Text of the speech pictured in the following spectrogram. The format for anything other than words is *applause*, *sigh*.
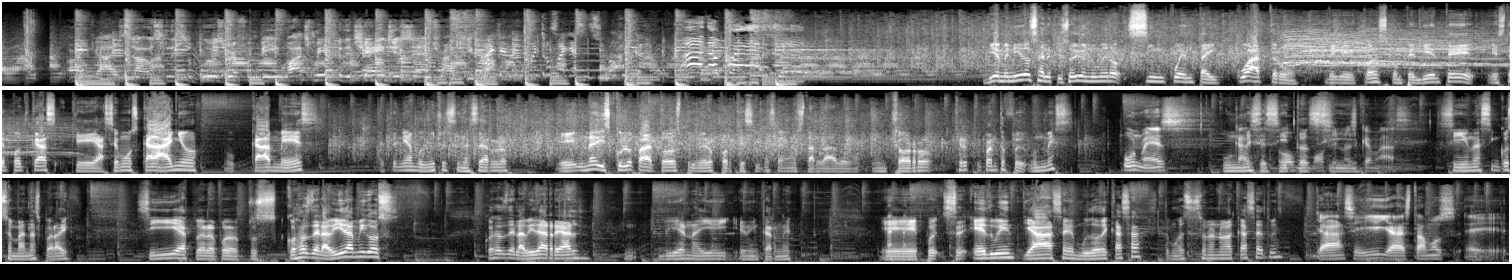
Alright guys, uh, listen to this blues riff and beat. Watch me for the changes and try and keep up. Vaya, no encuentro fallas en su lógica. ¡Ah, no puede ser! Bienvenidos al episodio número 54 de Cosas con Pendiente, este podcast que hacemos cada año o cada mes. Ya teníamos mucho sin hacerlo. Eh, una disculpa para todos primero porque sí nos habíamos tardado un chorro. Creo que cuánto fue, un mes. Un mes. Un casi mesecito, como, si sí. no es que más. Sí, unas cinco semanas por ahí. Sí, eh, pero, pero, pues cosas de la vida, amigos. Cosas de la vida real. Dirían ahí en internet. Eh, *laughs* pues Edwin ya se mudó de casa. ¿Te mudaste a una nueva casa, Edwin? Ya, sí, ya estamos. eh,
